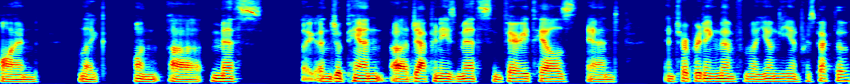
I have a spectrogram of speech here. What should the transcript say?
on like on uh myths like in Japan uh Japanese myths and fairy tales and interpreting them from a Jungian perspective.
